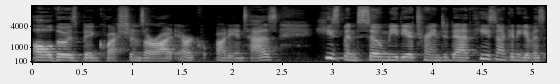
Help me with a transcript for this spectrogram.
all those big questions our, our audience has, he's been so media trained to death. He's not going to give us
